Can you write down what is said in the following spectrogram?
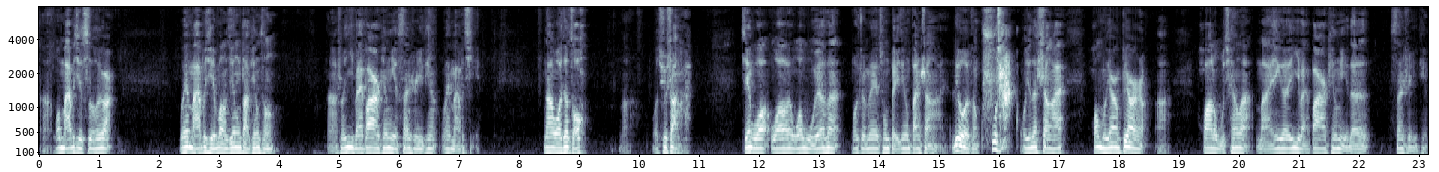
啊，我买不起四合院，我也买不起望京大平层，啊，说一百八十平米三室一厅，我也买不起，那我就走啊，我去上海，结果我我五月份我准备从北京搬上海，六月份哭嚓，我就在上海黄浦江边上啊，花了五千万买一个一百八十平米的三室一厅。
